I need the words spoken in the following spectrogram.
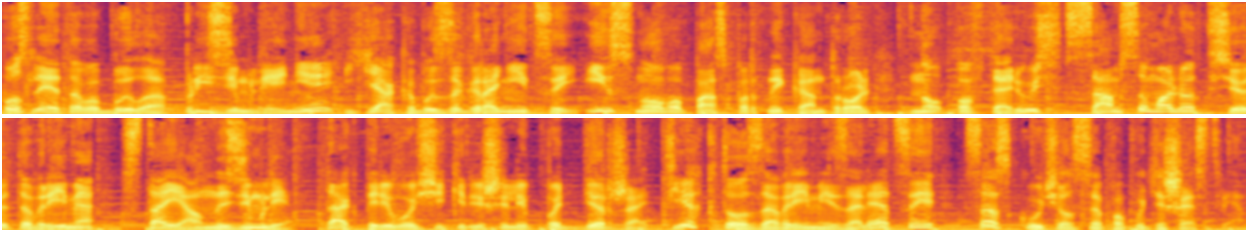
После этого было приземление, якобы за границей, и снова паспортный контроль. Но, повторюсь, сам самолет все это время стоял на земле. Так перевозчики решили поддержать тех, кто за время изоляции соскучился по путешествиям.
